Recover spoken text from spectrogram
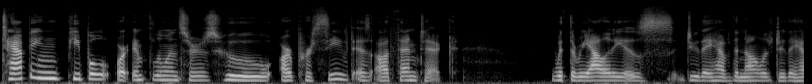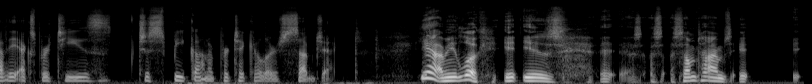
tapping people or influencers who are perceived as authentic with the reality is do they have the knowledge do they have the expertise to speak on a particular subject yeah i mean look it is sometimes it, it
